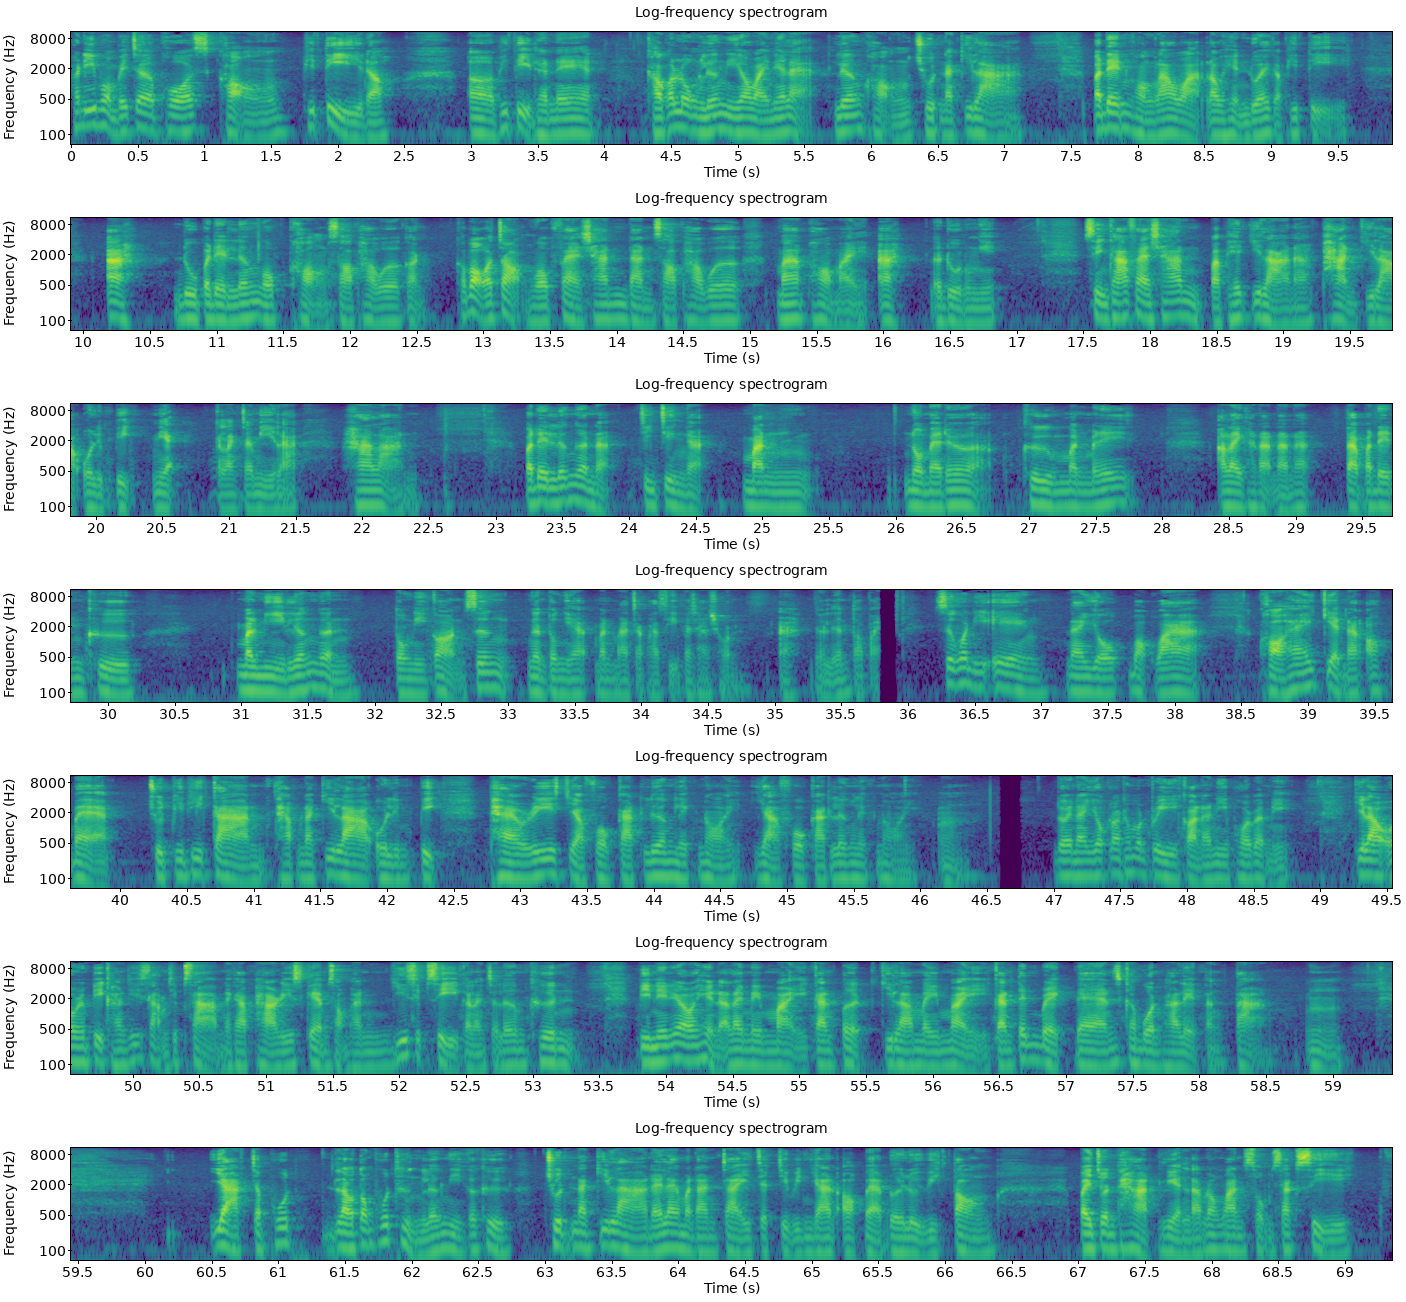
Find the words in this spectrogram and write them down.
พอดีผมไปเจอโพสต์ของพี่ตีเนาะเออพี่ตีธเนศเขาก็ลงเรื่องนี้เอาไว้เนี่ยแหละ เรื่องของชุดนักกีฬา ประเด็นของเราอะเราเห็นด้วยกับพี่ตีอะดูประเด็นเรื่องงบของซอฟต์พาวเวอร์ก่อน เขาบอกว่าเจาะงบแฟชั่นดันซอฟต์พาวเวอร์มากพอไหมอะแล้วดูตรงนี้ สินค้าแฟชั่นประเภทกีฬานะ ผ่านกีฬาโอลิมปิกเนี่ยกำลังจะมีละ5ล้าน ประเด็นเรื่องเงินอะจริง ๆอะมัน no matter อะคือมันไม่ได้อะไรขนาดนั้นอะ แต่ประเด็นคือมันมีเรื่องเงินตรงนี้ก่อน ซึ่งเงินตรงนี้มันมาจากภาษีประชาชน อะ เดี๋ยวเลื่อนต่อไป ซึ่งวันนี้เองนายกบอกว่า ขอให้เกียรตินักออกแบบชุดพิธีการทัพนักกีฬาโอลิมปิกปารีสอย่าโฟกัสเรื่องเล็กน้อย อย่าโฟกัสเรื่องเล็กน้อยอโดยนายกรัฐมนตรีก่อนหน้านี้โพสต์แบบนี้ กีฬาโอลิมปิกครั้งที่ 33 นะครับปารีสเกม 2024กำลังจะเริ่มขึ้น ปีนี้ที่เราเห็นอะไรใหม่ ๆ การเปิดกีฬาใหม่ ๆ การเต้นเบรกแดนซ์ขบวนพาเลทต่าง ๆ อยากจะพูดเราต้องพูดถึงเรื่องนี้ก็คือ ชุดนักกีฬาได้แรงบันดาลใจจากจิตวิญญาณออกแบบโดยหลุยส์วิกตอง ไปจนถาดเหรียญรับรางวัลสมศักดิ์ศรี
